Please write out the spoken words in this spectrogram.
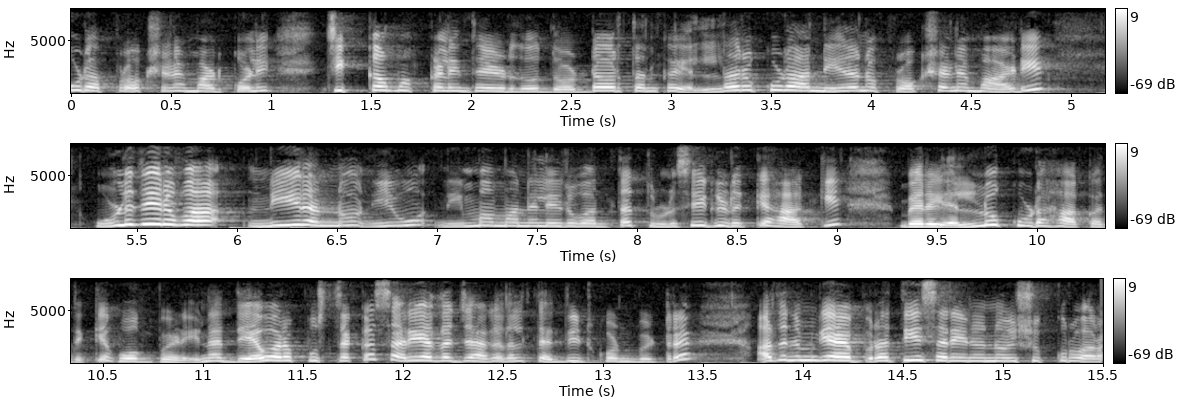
ಕೂಡ ಪ್ರೋಕ್ಷಣೆ ಮಾಡ್ಕೊಳ್ಳಿ. ಚಿಕ್ಕ ಮಕ್ಕಳಿಂದ ಹಿಡಿದು ದೊಡ್ಡವ್ರ ತನಕ ಎಲ್ಲರೂ ಕೂಡ ಆ ನೀರನ್ನು ಪ್ರೋಕ್ಷಣೆ ಮಾಡಿ ಉಳಿದಿರುವ ನೀರನ್ನು ನೀವು ನಿಮ್ಮ ಮನೇಲಿರುವಂಥ ತುಳಸಿ ಗಿಡಕ್ಕೆ ಹಾಕಿ ಬೇರೆ ಎಲ್ಲೂ ಕೂಡ ಹಾಕೋದಕ್ಕೆ ಹೋಗಬೇಡಿ. ಇನ್ನು ದೇವರ ಪುಸ್ತಕ ಸರಿಯಾದ ಜಾಗದಲ್ಲಿ ತೆಗೆದಿಟ್ಕೊಂಡು ಬಿಟ್ಟರೆ ಅದು ನಿಮಗೆ ಪ್ರತಿ ಸರಿನೂ ಶುಕ್ರವಾರ,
